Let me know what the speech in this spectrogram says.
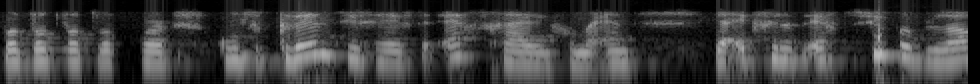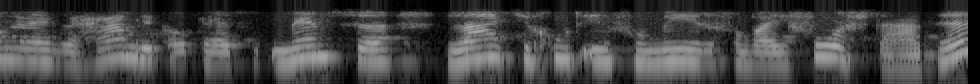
wat, wat, wat, wat voor consequenties heeft de echtscheiding voor mij? En ja, ik vind het echt super belangrijk, daar hamer ik altijd mensen, laat je goed informeren van waar je voor staat. Hè?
